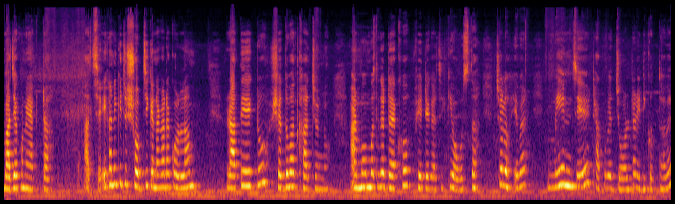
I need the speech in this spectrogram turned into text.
বাজে এখনও একটা আচ্ছা এখানে কিছু সবজি কেনাকাটা করলাম। রাতে একটু সেদ্ধ ভাত খাওয়ার জন্য। আর মোমবাতিটা দেখো, ফেটে গেছে, কি অবস্থা। চলো, এবার মেন যে ঠাকুরের জলটা রেডি করতে হবে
